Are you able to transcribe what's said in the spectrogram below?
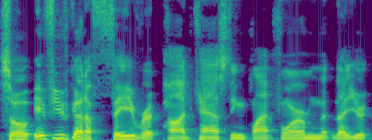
So if you've got a favorite podcasting platform that, that you're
